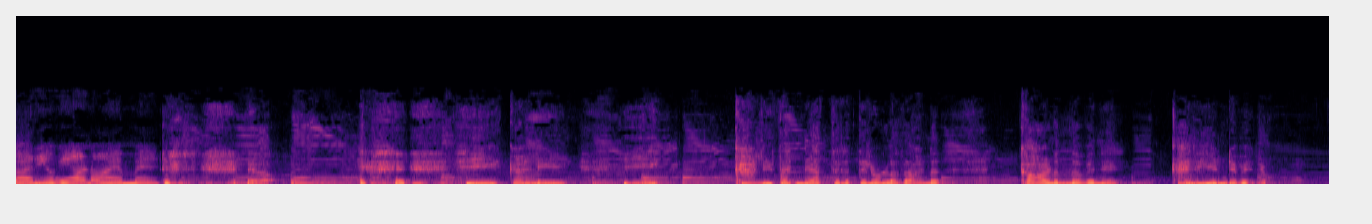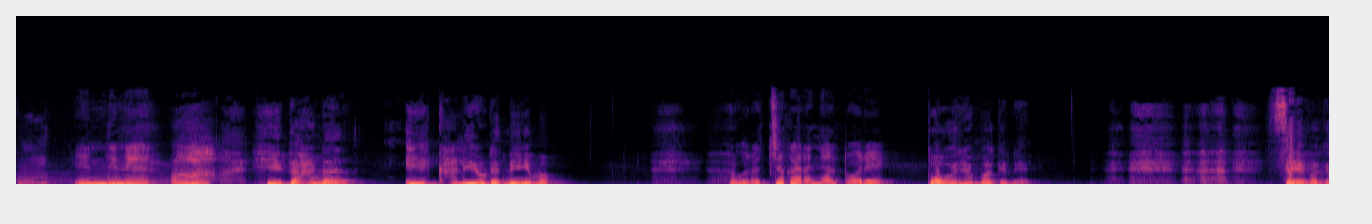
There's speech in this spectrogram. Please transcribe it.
കരയുകയാണോ ആയമ്മേ? ഈ കളി ഈ കളി തന്നെ അത്തരത്തിലുള്ളതാണ്. കാണുന്നവന് കരയേണ്ടി വരും. എന്തിന്? ആ ഇതാണ് ഈ കളിയുടെ നിയമം. ഉറച്ചു കരഞ്ഞാൽ പോരെ. പോര മകനെ. സേവക.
